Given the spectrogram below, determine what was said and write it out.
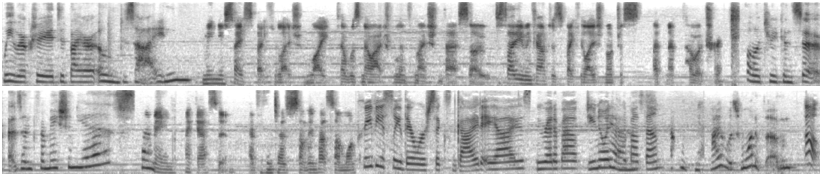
We were created by our own design. I mean, you say speculation, like there was no actual information there, so does that even count as speculation or just, I don't know, poetry? Poetry can serve as information, yes? I mean, I guess it. Everything tells you something about someone. Previously, there were six guide AIs we read about. Do you know anything Yes. about them? I was one of them. Oh,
